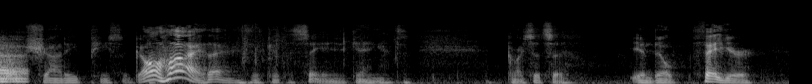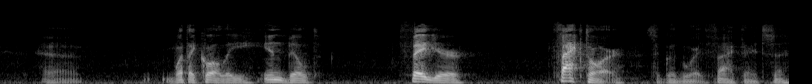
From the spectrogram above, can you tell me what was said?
Uh, shoddy piece of. Oh, hi there. It's good to see you, gang. Of course, it's a inbuilt failure. Uh, what they call the inbuilt failure factor. It's a good word, factor. It's a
